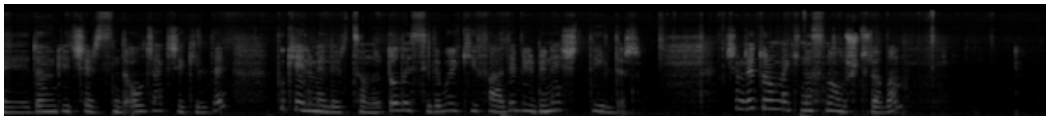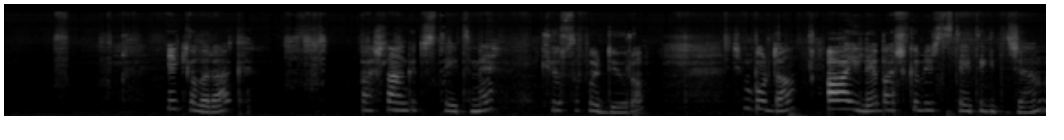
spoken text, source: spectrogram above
e, döngü içerisinde olacak şekilde bu kelimeleri tanır. Dolayısıyla bu iki ifade birbirine eşit değildir. Şimdi durum makinesini oluşturalım. İlk olarak başlangıç state'ime Q0 diyorum. Şimdi burada A ile başka bir state'e gideceğim.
